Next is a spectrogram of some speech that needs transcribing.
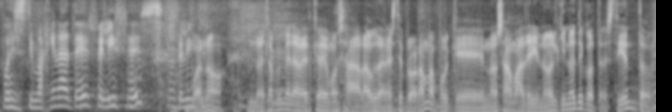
Pues imagínate, felices. felices. Bueno, no es la primera vez que vemos a Lauda en este programa porque nos amadrinó el quinótico 300.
